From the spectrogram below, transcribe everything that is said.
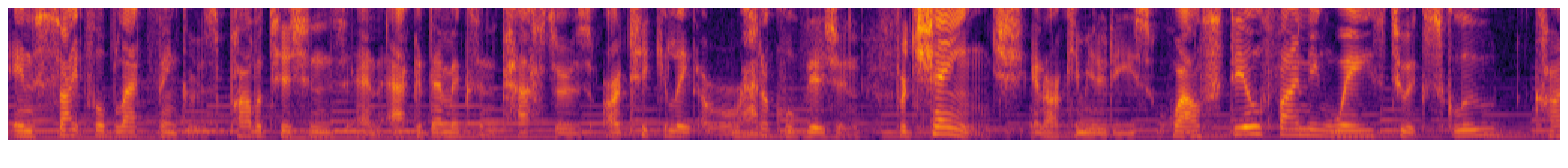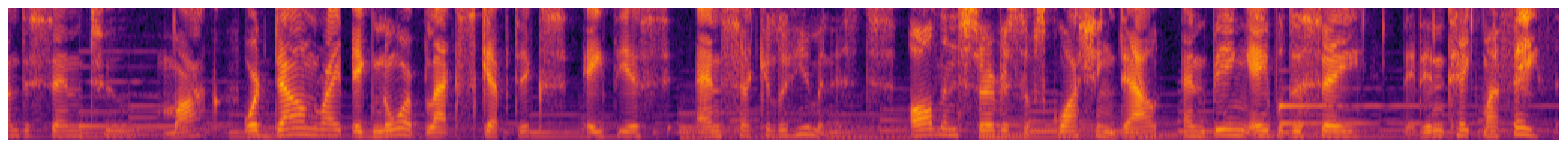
insightful black thinkers, politicians, and academics and pastors articulate a radical vision for change in our communities while still finding ways to exclude, condescend to, mock, or downright ignore black skeptics, atheists, and secular humanists, all in service of squashing doubt and being able to say, they didn't take my faith.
